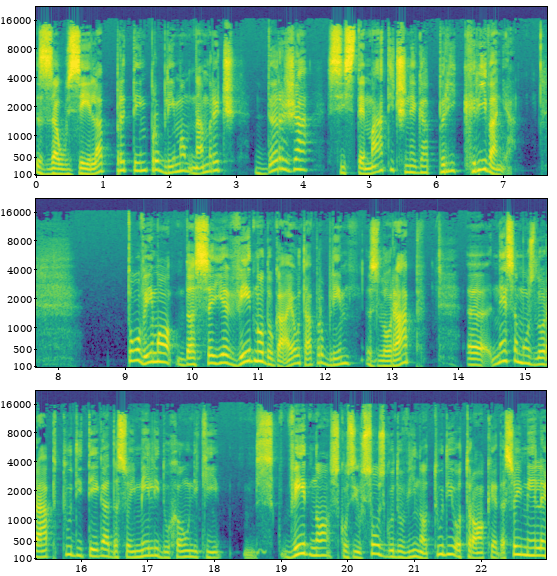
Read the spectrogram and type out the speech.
zauzela pred tem problemom, namreč drža sistematičnega prikrivanja to vemo, da se je vedno dogajal ta problem zlorab, eh, ne samo zlorab, tudi tega, da so imeli duhovniki vedno skozi vso zgodovino tudi otroke, da so, imele,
